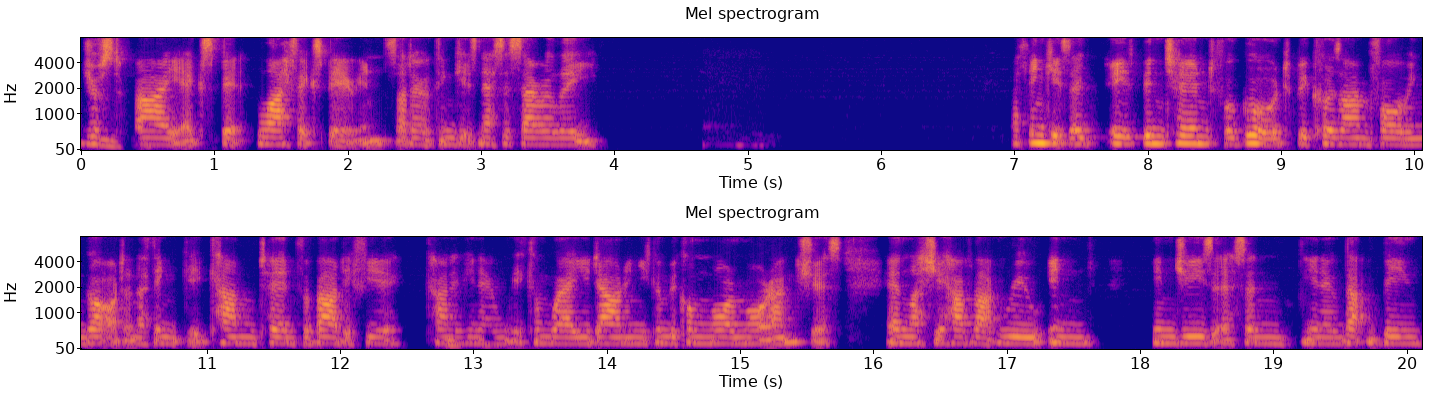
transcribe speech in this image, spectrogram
just by life experience. I don't think it's necessarily I think it's a it's been turned for good because I'm following God, and I think it can turn for bad if you kind of you know it can wear you down and you can become more and more anxious unless you have that root in in Jesus and you know that being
